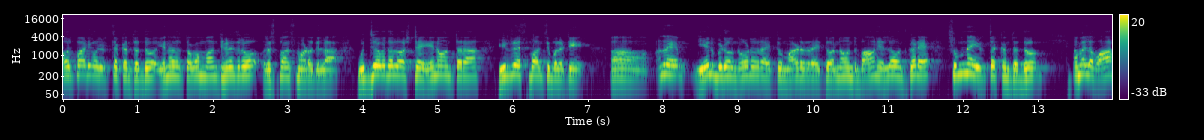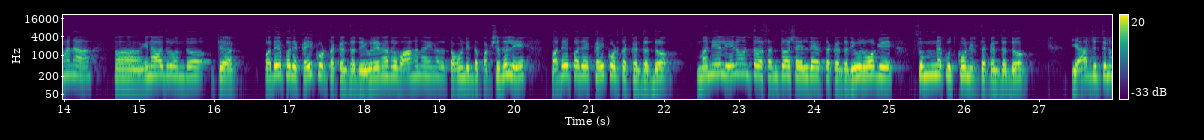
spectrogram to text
ಅವ್ರ ಪಾಡಿಗೆ ಅವ್ರು ಇರ್ತಕ್ಕಂಥದ್ದು. ಏನಾದರೂ ತೊಗೊಂಬ ಅಂತ ಹೇಳಿದ್ರು ರೆಸ್ಪಾನ್ಸ್ ಮಾಡೋದಿಲ್ಲ. ಉದ್ಯೋಗದಲ್ಲೂ ಅಷ್ಟೇ ಏನೋ ಒಂಥರ ಇರ್ರೆಸ್ಪಾನ್ಸಿಬಿಲಿಟಿ ಅಂದರೆ ಏನು ಬಿಡು, ನೋಡಿದ್ರಾಯ್ತು, ಮಾಡಿದ್ರಾಯ್ತು ಅನ್ನೋ ಒಂದು ಭಾವನೆ ಎಲ್ಲೋ ಒಂದು ಕಡೆ ಸುಮ್ಮನೆ ಇರ್ತಕ್ಕಂಥದ್ದು. ಆಮೇಲೆ ವಾಹನ ಏನಾದರೂ ಒಂದು ಕ, ಪದೇ ಪದೇ ಕೈ ಕೊಡ್ತಕ್ಕಂಥದ್ದು. ಇವರೇನಾದರೂ ವಾಹನ ಏನಾದರೂ ತೊಗೊಂಡಿದ್ದ ಪಕ್ಷದಲ್ಲಿ ಪದೇ ಪದೇ ಕೈ ಕೊಡ್ತಕ್ಕಂಥದ್ದು. ಮನೆಯಲ್ಲಿ ಏನೋ ಒಂಥರ ಸಂತೋಷ ಇಲ್ಲದೆ ಇರ್ತಕ್ಕಂಥದ್ದು. ಇವ್ರು ಹೋಗಿ ಸುಮ್ಮನೆ ಕುತ್ಕೊಂಡಿರ್ತಕ್ಕಂಥದ್ದು. ಯಾರ ಜೊತೆನೂ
